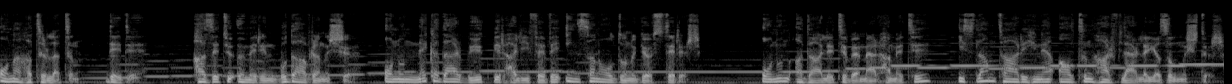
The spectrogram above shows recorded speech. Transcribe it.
ona hatırlatın, dedi. Hazreti Ömer'in bu davranışı onun ne kadar büyük bir halife ve insan olduğunu gösterir. Onun adaleti ve merhameti İslam tarihine altın harflerle yazılmıştır.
